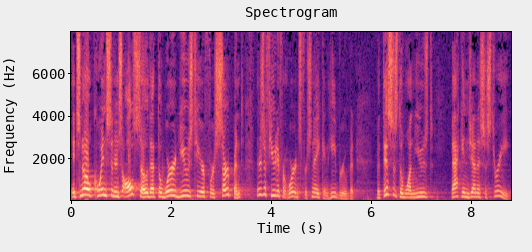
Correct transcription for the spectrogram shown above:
It's no coincidence also that the word used here for serpent, there's a few different words for snake in Hebrew, but, but this is the one used back in Genesis 3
